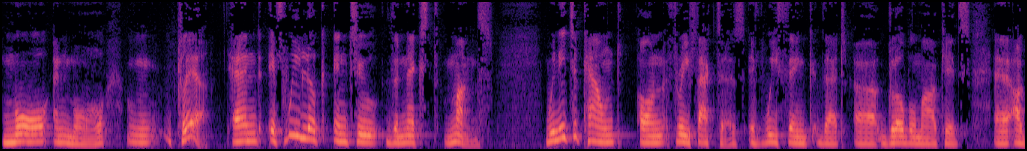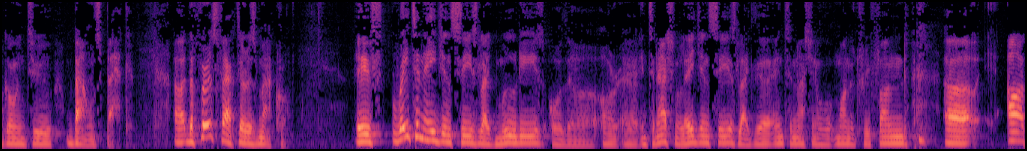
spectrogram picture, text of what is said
more and more mm, clear. And if we look into the next months, we need to count on three factors if we think that uh, global markets uh, are going to bounce back. Uh, the first factor is macro. If rating agencies like Moody's or, the, or uh, international agencies like the International Monetary Fund uh, are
